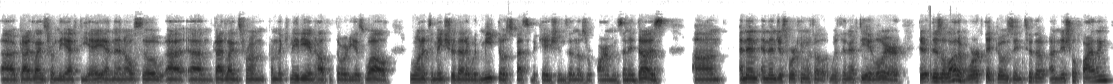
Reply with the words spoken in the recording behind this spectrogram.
uh, guidelines from the FDA, and then also uh, um, guidelines from from the Canadian Health Authority as well. We wanted to make sure that it would meet those specifications and those requirements, and it does. Um, and then and then just working with a with an FDA lawyer, there, there's a lot of work that goes into the initial filing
